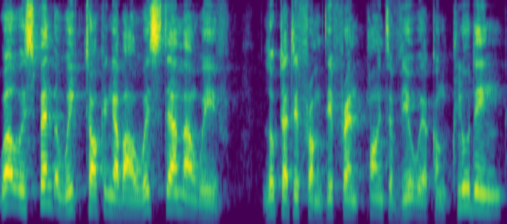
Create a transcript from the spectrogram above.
Well, we spent the week talking about wisdom and we've looked at it from different points of view. We're concluding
